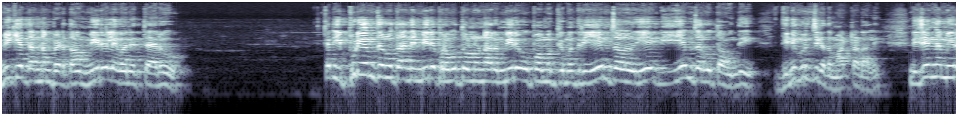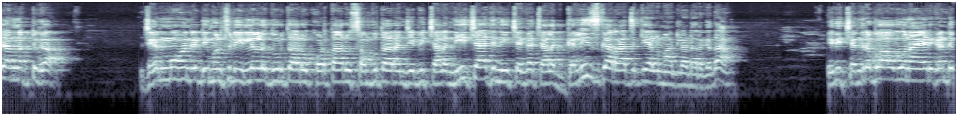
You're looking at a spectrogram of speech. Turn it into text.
మీకే దండం పెడతాం మీరే లేవనెత్తారు. కానీ ఇప్పుడు ఏం జరుగుతుంది? మీరే ప్రభుత్వంలో ఉన్నారు మీరే ఉప ముఖ్యమంత్రి ఏం ఏం ఏం జరుగుతూ ఉంది? దీని గురించి కదా మాట్లాడాలి. నిజంగా మీరు అన్నట్టుగా జగన్మోహన్ రెడ్డి మనుషులు ఇళ్ళలో దూరుతారు కొడతారు చంపుతారు అని చెప్పి చాలా నీచాతి నీచంగా చాలా గలీజ్గా రాజకీయాలు మాట్లాడారు కదా? ఇది చంద్రబాబు నాయుడు కంటే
